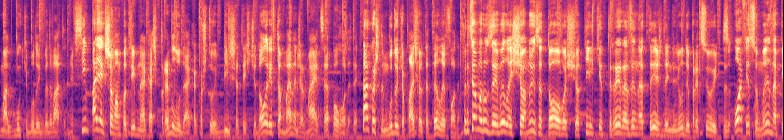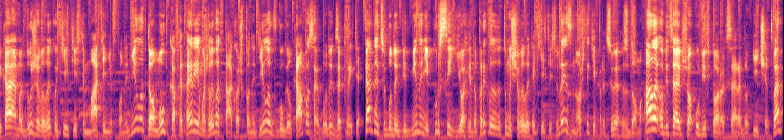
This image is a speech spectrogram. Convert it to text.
MacBook будуть видавати не всім. А якщо вам потрібна якась приблуда, яка коштує більше тисячі доларів, то менеджер має це погодити. Також не будуть оплачувати телефони. При цьому Рус заявила, що ну із-за того, що тільки три рази на тиждень люди працюють з офісу, ми напікаємо дуже велику кількість мафінів в понеділок. Тому кафетерії, можливо, також понеділок в Google кампусах будуть закриті. В п'ятницю будуть відмінені курси йоги, до прикладу, тому що велика кількість людей знову ж таки працює з дому. Але обіцяють, що у вівторок, середу і четвер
